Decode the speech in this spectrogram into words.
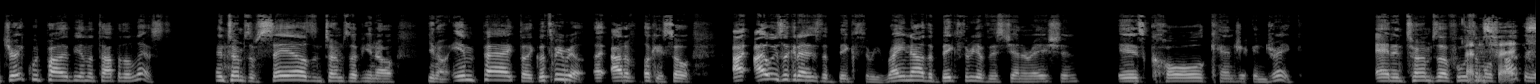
Drake would probably be on the top of the list in terms of sales, in terms of you know, you know, impact. Like, let's be real. Uh, Out of okay, so I, I always look at it as the big three. Right now, the big three of this generation is Cole, Kendrick, and Drake. And in terms of who's That the most facts. popular,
